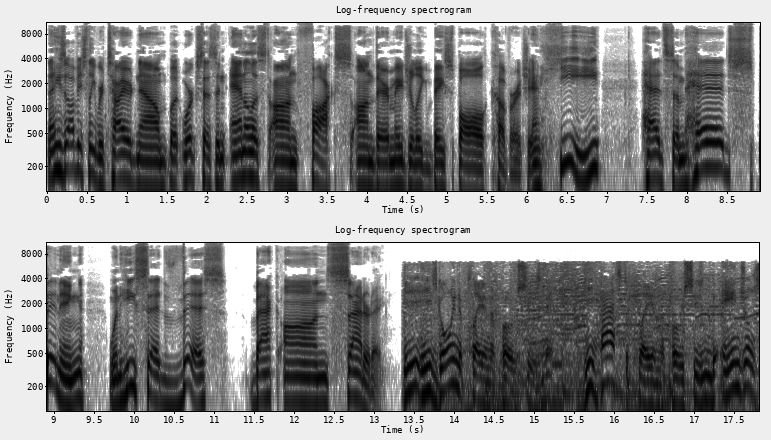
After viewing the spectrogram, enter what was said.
Now he's obviously retired now, but works as an analyst on Fox on their Major League Baseball coverage. And he had some heads spinning when he said this back on Saturday. He's going to play in the postseason. He has to play in the postseason. The Angels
